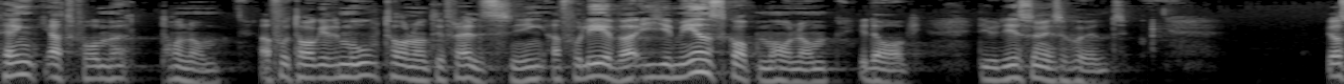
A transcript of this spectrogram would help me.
Tänk att få mött honom att få tagit emot honom till frälsning, att få leva i gemenskap med honom idag. Det är ju det som är så skönt. Jag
